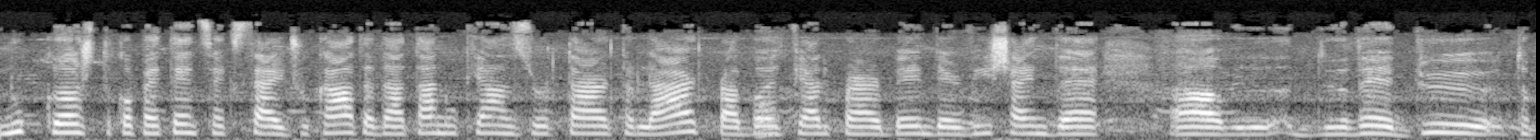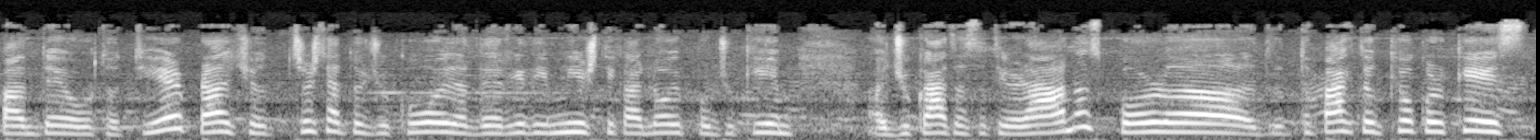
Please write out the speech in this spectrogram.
nuk është kompetencë e kësaj gjykate dhe ata nuk janë zyrtarë të lartë, pra bëhet fjalë për Arben Dervishajn dhe dhe dy të pandehur të tjerë, pra që çështja të gjykohet dhe rrjedhimisht t'i kalojë për gjykim gjykatës së Tiranës, por të paktën kjo kërkesë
